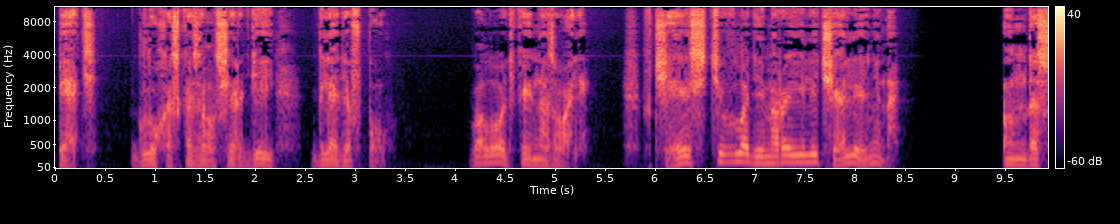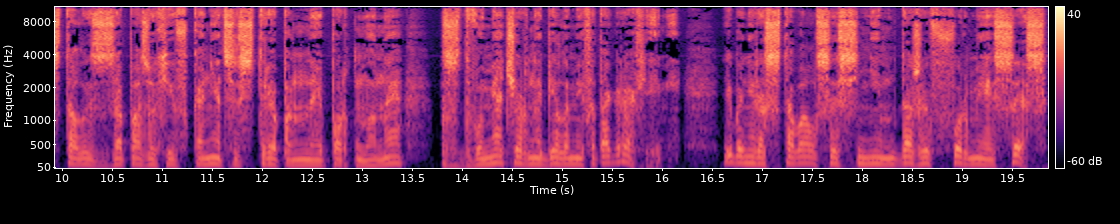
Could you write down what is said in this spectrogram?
«Пять», — глухо сказал Сергей, глядя в пол. «Володькой назвали. В честь Владимира Ильича Ленина». Он достал из-за пазухи в конец истрепанное портмоне с двумя черно-белыми фотографиями, ибо не расставался с ним даже в форме СС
